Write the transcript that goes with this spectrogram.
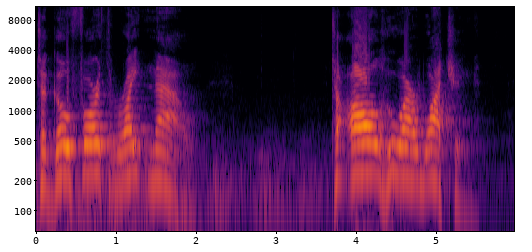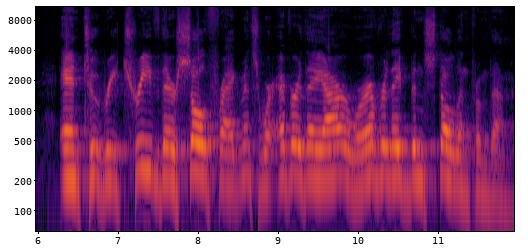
to go forth right now to all who are watching and to retrieve their soul fragments wherever they are, wherever they've been stolen from them.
